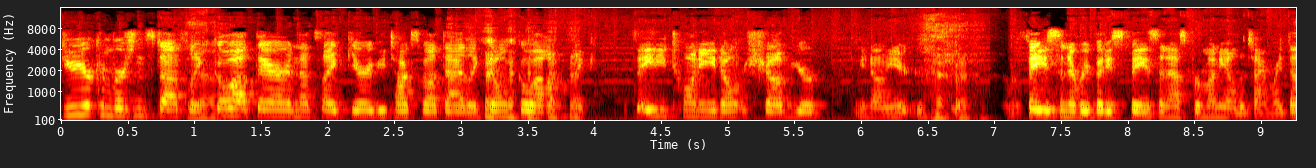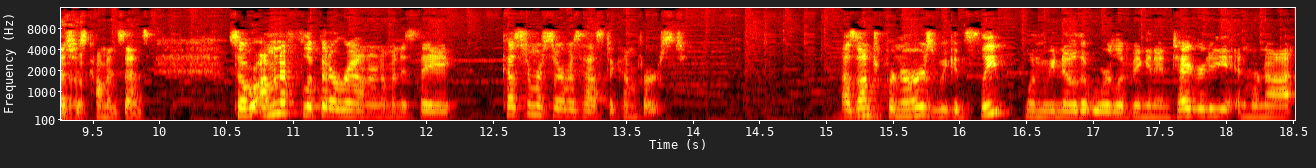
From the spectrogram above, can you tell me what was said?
do your conversion stuff like Yeah. go out there and that's like gary vee talks about that like don't go out and like it's 80 20 don't shove your you know your, your face in everybody's face and ask for money all the time right that's Yeah. just common sense so i'm going to flip it around and i'm going to say customer service has to come first as Mm-hmm. entrepreneurs we can sleep when we know that we're living in integrity and we're not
